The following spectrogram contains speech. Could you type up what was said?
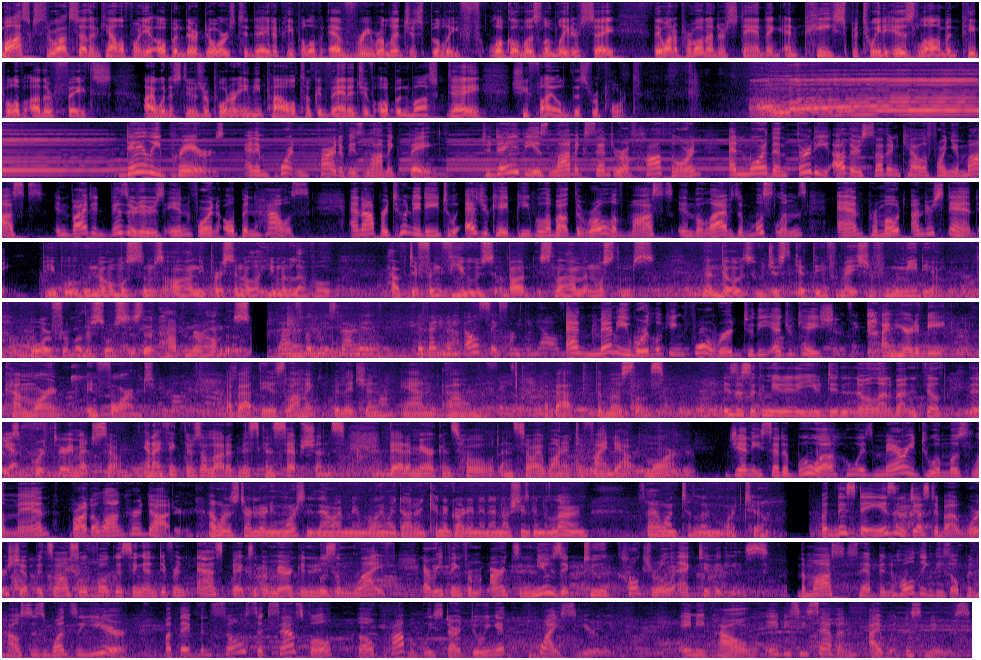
Mosques throughout Southern California opened their doors today to people of every religious belief. Local Muslim leaders say they want to promote understanding and peace between Islam and people of other faiths. Eyewitness News reporter Amy Powell took advantage of Open Mosque Day. She filed this report. Allah. Daily prayers, an important part of Islamic faith. Today, the Islamic Center of Hawthorne and more than 30 other Southern California mosques invited visitors in for an open house, an opportunity to educate people about the role of mosques in the lives of Muslims and promote understanding. People who know Muslims on the personal human level have different views about Islam and Muslims than those who just get the information from the media or from other sources that happen around us. That's what Islam is. If anybody else says something else. And many were looking forward to the education. I'm here to become more informed about the Islamic religion and um, about the Muslims. Is this a community you didn't know a lot about and felt that yes, it was important? very much so. And I think there's a lot of misconceptions that Americans hold, and so I wanted to find out more. Jenny Sedabua, who is married to a Muslim man, brought along her daughter. I want to start learning more since now I'm enrolling my daughter in kindergarten and I know she's going to learn. So I want to learn more too. But this day isn't just about worship, it's also focusing on different aspects of American Muslim life, everything from arts and music to cultural activities. The mosques have been holding these open houses once a year, but they've been so successful, they'll probably start doing it twice yearly. Amy Powell, ABC 7 Eyewitness News.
